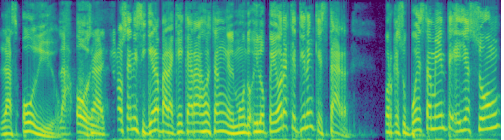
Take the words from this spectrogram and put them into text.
Las odio. Las odio. O sea, yo no sé ni siquiera para qué carajo están en el mundo. Y lo peor es que tienen que estar, porque supuestamente ellas son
